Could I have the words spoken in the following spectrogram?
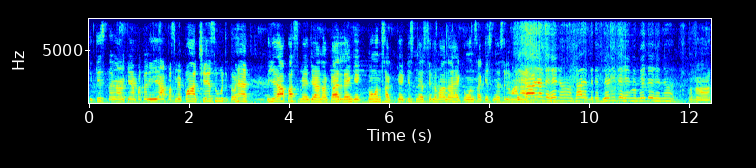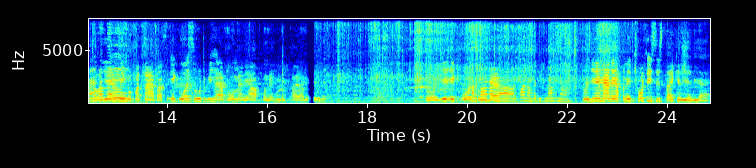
कि किस तरह के हैं। पता नहीं, ये आपस में पाँच छः सूट तो हैं। ये आपस में जो है ना कर लेंगे कौन सा के किसने सिलवाना है कौन सा किसने सिलवाना है। दे है ना भेड़ी दे है ना मेदे है ना। हाँ तो ये अम्मी को पता है बस एक और सूट भी है वो मैंने आपको नहीं दिखाया मेरे तो ये एक और सूट है। तो ये मैंने अपनी छोटी सिस्टर के लिए लिया है।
